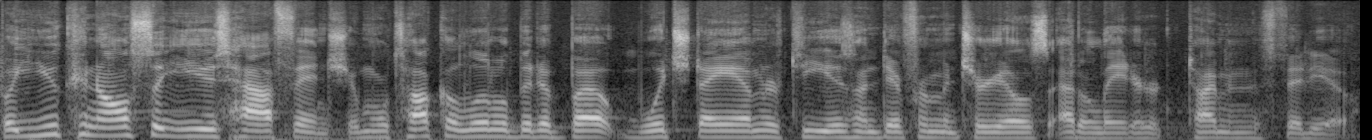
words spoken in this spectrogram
but you can also use half inch and we'll talk a little bit about which diameter to use on different materials at a later time in this video.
